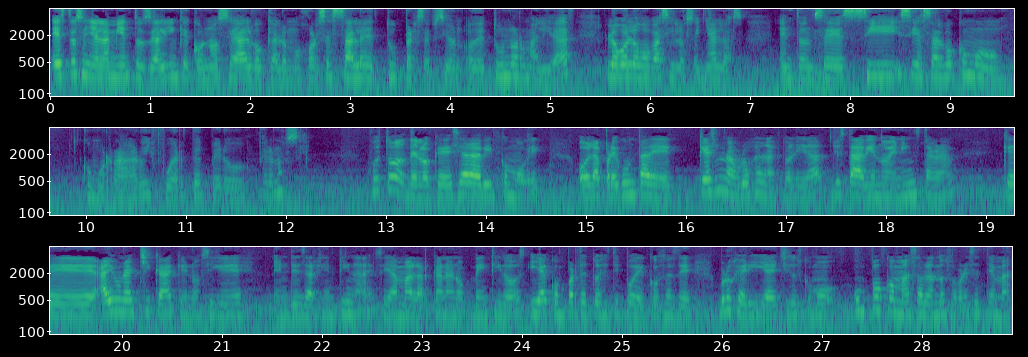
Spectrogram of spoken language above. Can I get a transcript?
estos señalamientos de alguien que conoce algo que a lo mejor se sale de tu percepción o de tu normalidad, luego luego vas y lo señalas. Entonces sí, sí es algo como, como raro y fuerte, pero, pero no sé. Justo de lo que decía David, como de, o la pregunta de ¿qué es una bruja en la actualidad? Yo estaba viendo en Instagram que hay una chica que nos sigue en, desde Argentina, se llama Larcana 22, y ella comparte todo ese tipo de cosas de brujería, hechizos, como un poco más hablando sobre ese tema.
